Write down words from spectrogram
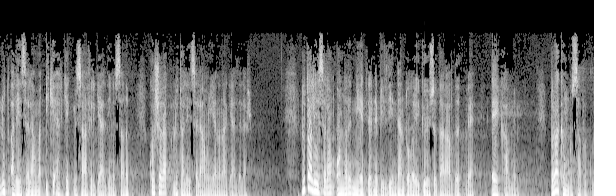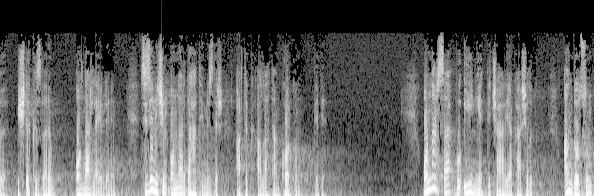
Lut aleyhisselama iki erkek misafir geldiğini sanıp koşarak Lut aleyhisselamın yanına geldiler. Lut aleyhisselam onların niyetlerini bildiğinden dolayı göğsü daraldı ve ey kavmim bırakın bu sapıklığı işte kızlarım onlarla evlenin. Sizin için onlar daha temizdir artık Allah'tan korkun dedi.'' Onlarsa bu iyi niyetli çağrıya karşılık andolsun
